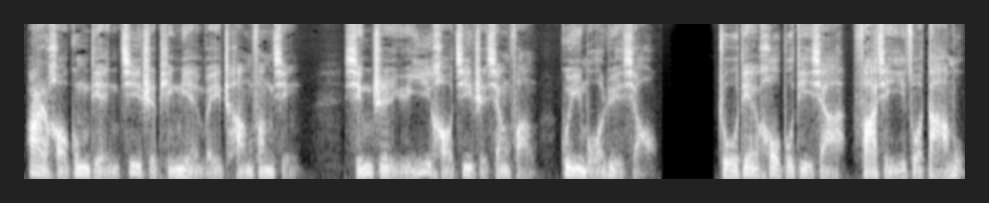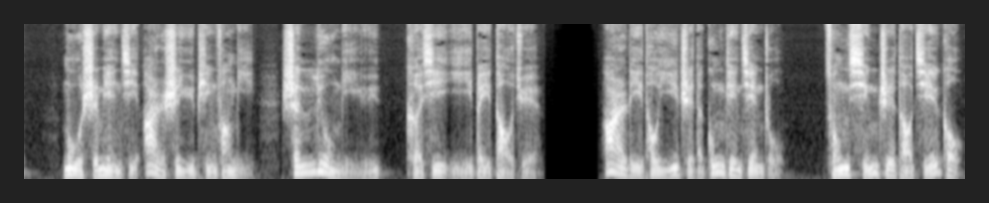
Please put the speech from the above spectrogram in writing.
二号宫殿基址平面为长方形，形制与一号基址相仿，规模略小。主殿后部地下发现一座大墓。墓室面积二十余平方米，深六米余，可惜已被盗掘。二里头遗址的宫殿建筑，从形制到结构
